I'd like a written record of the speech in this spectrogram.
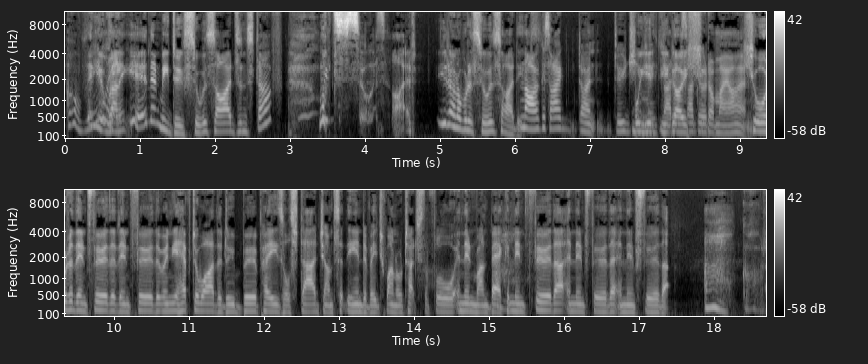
Oh, Then you're really? running. Yeah. Then we do suicides and stuff. What's suicide? You don't know what a suicide is. No, because I don't do gym Well, you, you go I do it on my own. shorter, then further, then further, and you have to either do burpees or star jumps at the end of each one, or touch the floor, and then run back, and then further, and then further, and then further. Oh God!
